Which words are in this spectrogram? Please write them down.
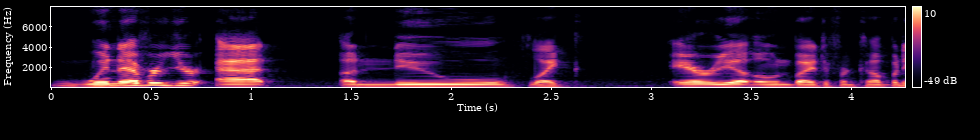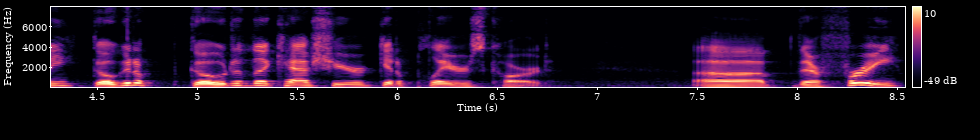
whenever you're at a new like area owned by a different company, go get a go to the cashier, get a player's card. Uh, they're free,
